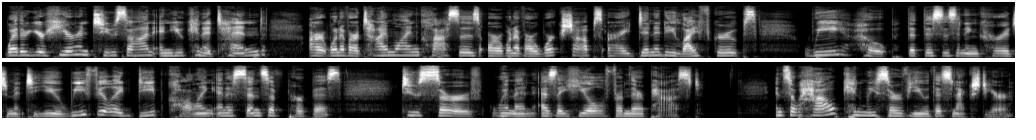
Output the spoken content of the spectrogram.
Whether you're here in Tucson and you can attend our, one of our timeline classes or one of our workshops or identity life groups, we hope that this is an encouragement to you. We feel a deep calling and a sense of purpose to serve women as they heal from their past. And so, how can we serve you this next year?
